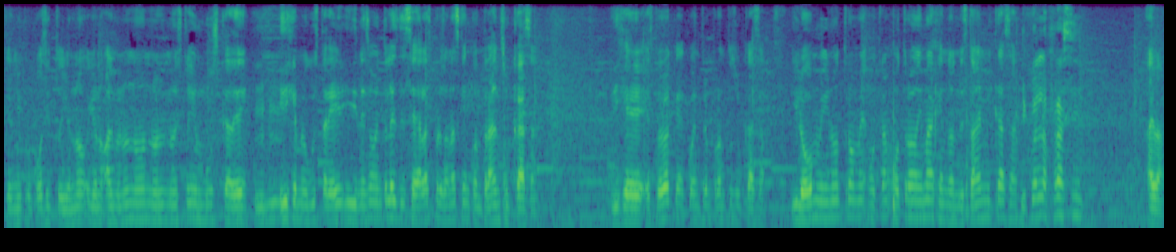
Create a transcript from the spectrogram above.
que es mi propósito. Yo no, yo no, al menos no, no, no estoy en busca de. Y dije, me gustaría, y en ese momento les deseé a las personas que encontraran su casa. Dije, espero que encuentren pronto su casa. Y luego me vino otro, otra, otra imagen donde estaba en mi casa. ¿Y cuál es la frase? Ahí va.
